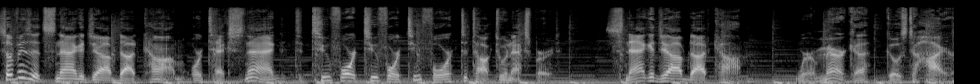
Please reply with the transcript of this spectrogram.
So visit snagajob.com or text snag to 242424 to talk to an expert. Snagajob.com, where America goes to hire.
